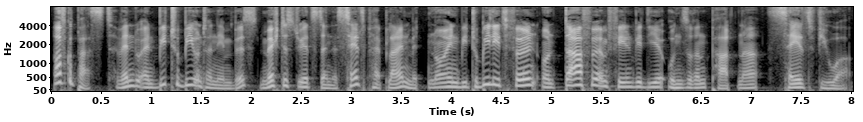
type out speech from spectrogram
Aufgepasst! Wenn du ein B2B-Unternehmen bist, möchtest du jetzt deine Sales Pipeline mit neuen B2B-Leads füllen und dafür empfehlen wir dir unseren Partner SalesViewer.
